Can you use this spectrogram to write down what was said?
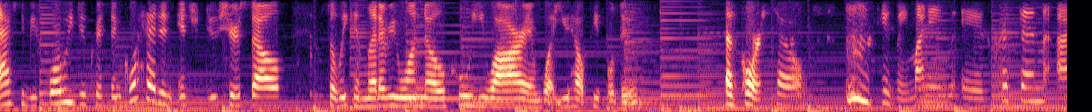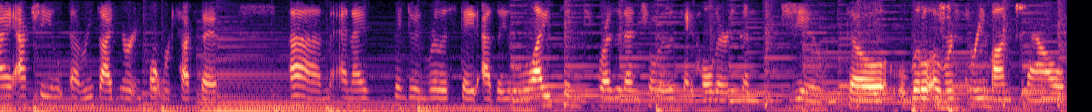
actually, before we do, Kristyn, go ahead and introduce yourself so we can let everyone know who you are and what you help people do. Of course. So, excuse me. My name is Kristyn. I actually uh, reside here in Fort Worth, Texas. Um, and I've been doing real estate as a licensed residential real estate holder since June, so a little over three months now.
